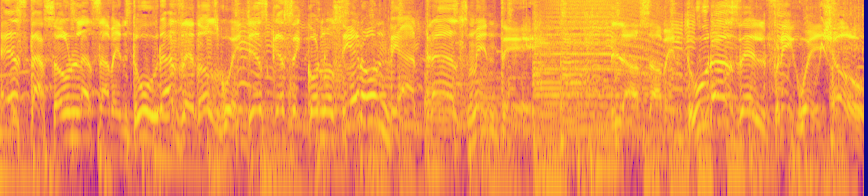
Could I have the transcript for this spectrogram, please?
Estas son las aventuras de dos güeyes que se conocieron de atrás mente. Las aventuras del Freeway Show.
